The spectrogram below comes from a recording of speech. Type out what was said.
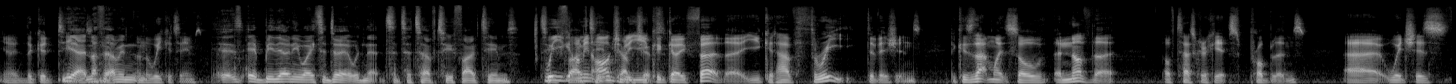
You know the good teams, yeah, nothing. The, I mean, and the weaker teams. It'd be the only way to do it, wouldn't it? To, to, to have two five teams. Two well, you, I mean, arguably, you could go further. You could have three divisions because that might solve another of Test cricket's problems, uh, which is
